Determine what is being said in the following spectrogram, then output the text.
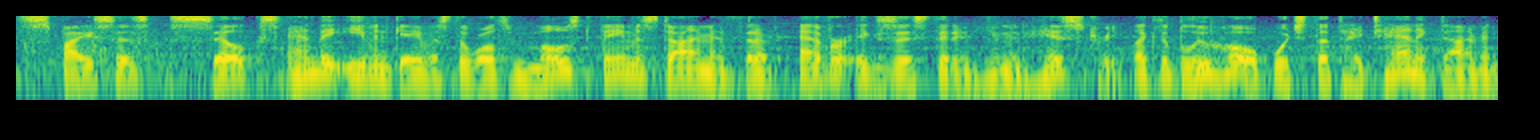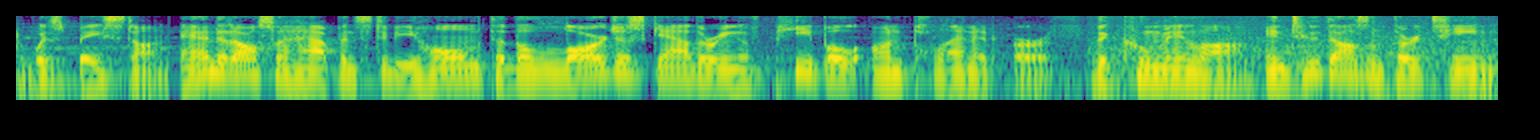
spices, silks, and they even gave us the world's most famous diamonds that have ever existed in human history, like the Blue Hope, which the Titanic diamond was based on. And it also happens to be home to the largest gathering of people on planet Earth, the Kumbh Mela. In 2013,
